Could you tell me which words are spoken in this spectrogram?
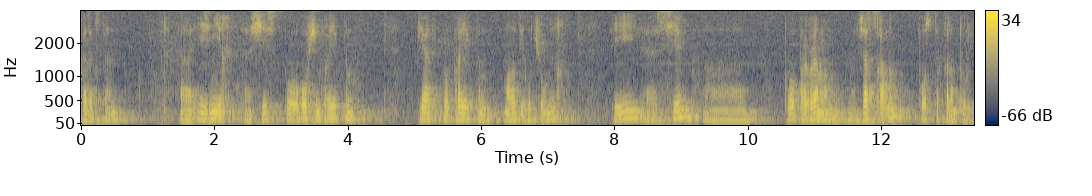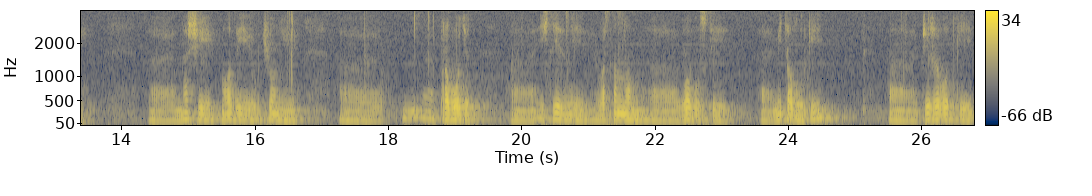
Казахстан. А, из них 6 по общим проектам, 5 по проектам молодых ученых и 7 а, по программам жас ғалым постдокторантуры. А, наши молодые ученые проводят исследования в основном в области металлургии, переработки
